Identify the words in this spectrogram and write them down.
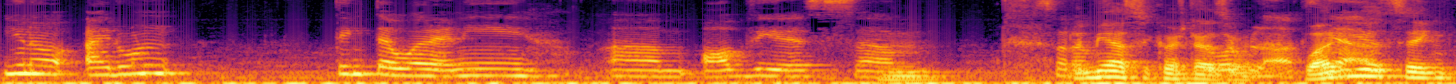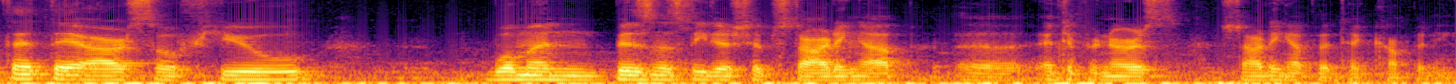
you know, I don't think there were any um, obvious um, sort let of me ask the question roadblocks. why do you think that there are so few women business leadership starting up uh, entrepreneurs starting up a tech company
